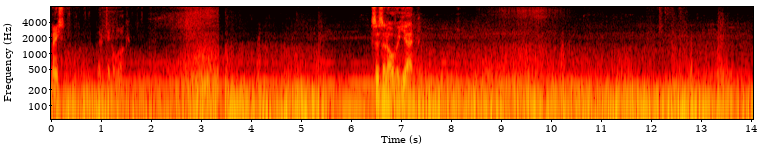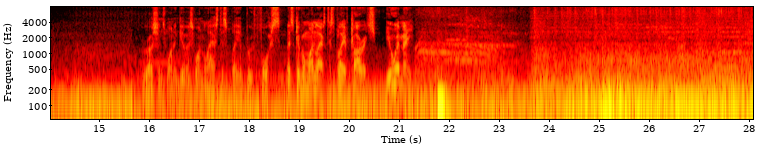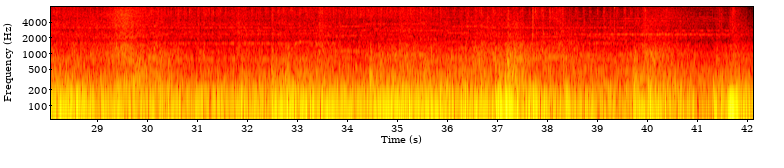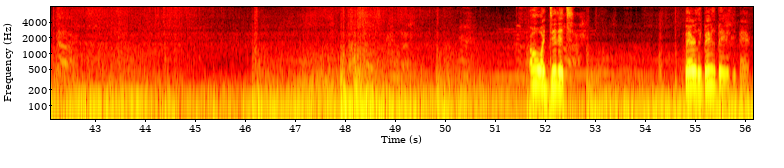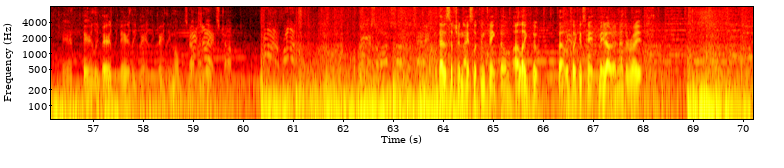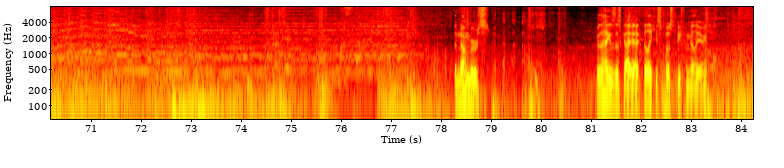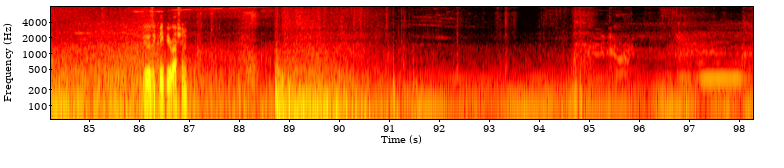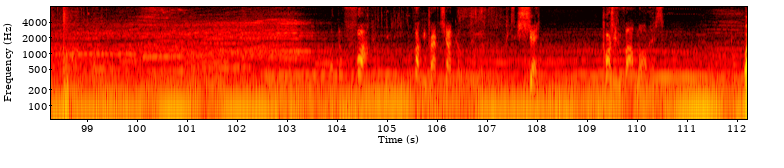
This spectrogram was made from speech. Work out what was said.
Mason, better take a look. This isn't over yet. Russians want to give us one last display of brute force. Let's give them one last display of courage. You with me? Oh, I did it! Barely, barely, barely, barely, barely, barely, barely, barely, barely, barely. Almost got my legs chopped. That is such a nice looking tank, though. I like the. That looks like it's made out of netherite. The numbers. Who the heck is this guy? I feel like he's supposed to be familiar. He was a creepy Russian?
